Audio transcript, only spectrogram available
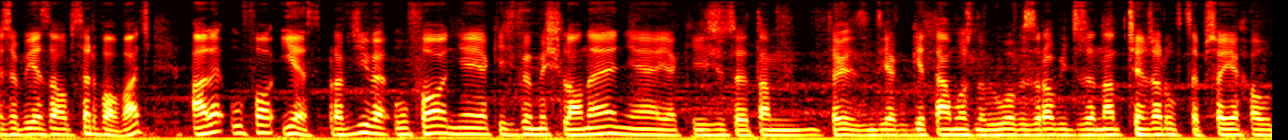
żeby je zaobserwować, ale UFO jest, prawdziwe UFO, nie jakieś wymyślone, nie jakieś, że tam jak w GTA można byłoby zrobić, że na ciężarówce przejechał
